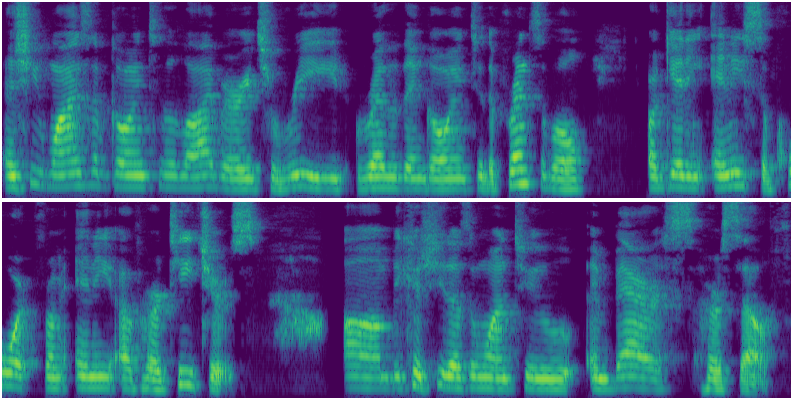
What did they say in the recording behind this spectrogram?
and she winds up going to the library to read rather than going to the principal or getting any support from any of her teachers um, because she doesn't want to embarrass herself.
